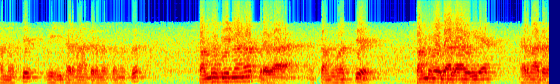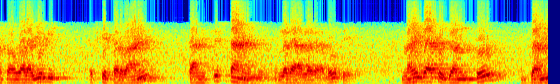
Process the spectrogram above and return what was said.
समूह से यही धर्माधर्म समूह। समूह प्रवाह समूह से समूह वाला हो गया, धर्माधर्म समूह वाला युगी उसके परवाणी तानी शिष्टानी लगा लगा बहुत नहीं जाते जंतुर जन्म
